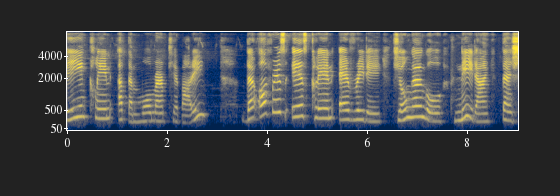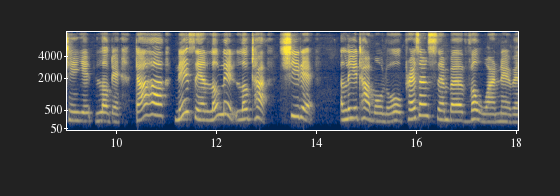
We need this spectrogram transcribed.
being cleaned at the moment ဖြစ်ပါတယ် The office is clean every day ရုံးခန်းကိုနေ့တိုင်းတန်ရှင်းရေးလုပ်တယ်ဒါဟာနေ့စဉ်လုပ်လက်လုပ်ထရှိတဲ့အလေးထားမို့လို့ present simple verb 1နဲ့ပဲ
